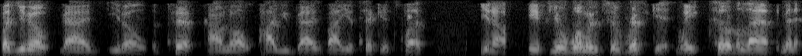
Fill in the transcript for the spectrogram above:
But you know, guys, you know, a tip. I don't know how you guys buy your tickets, but you know, if you're willing to risk it, wait till the last minute.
